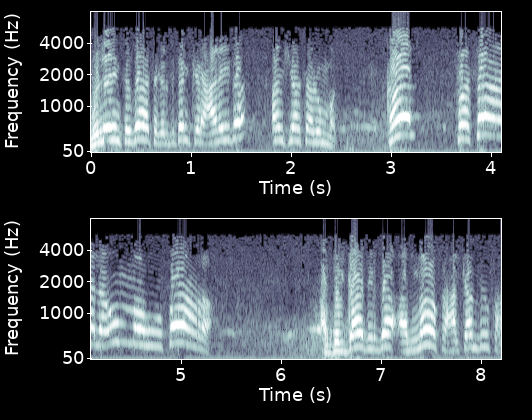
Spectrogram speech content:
ولا أنت ذاتك اللي بتنكر عليه ده أمشي أسأل أمك. قال فسأل أمه طارة. عبد القادر ده الناصح اللي كان بينصح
